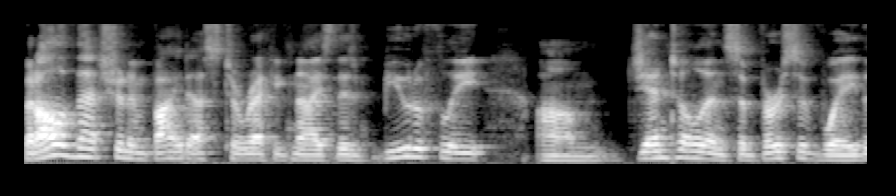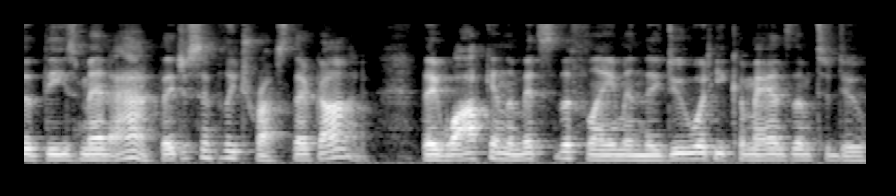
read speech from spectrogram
But all of that should invite us to recognize this beautifully um, gentle and subversive way that these men act. They just simply trust their God. They walk in the midst of the flame and they do what he commands them to do,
